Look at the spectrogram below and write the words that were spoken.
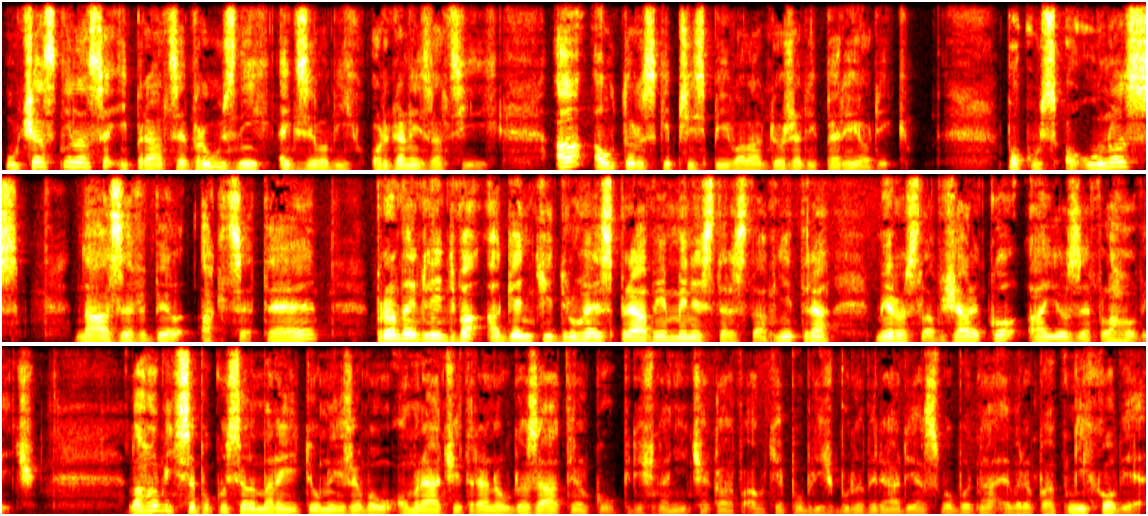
Účastnila se i práce v různých exilových organizacích a autorsky přispívala do řady periodik. Pokus o únos, název byl Akce T, provedli dva agenti druhé zprávy ministerstva vnitra Miroslav Žarko a Josef Lahovič – Lahovič se pokusil Marii Tumlířovou omráčit ranou do zátilku, když na ní čekal v autě poblíž budovy Rádia Svobodná Evropa v Mnichově.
